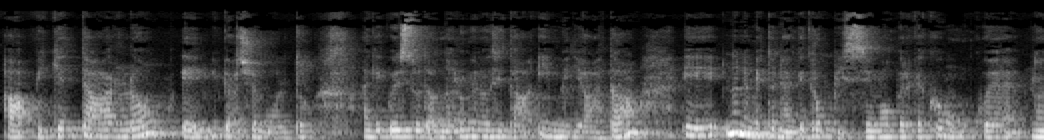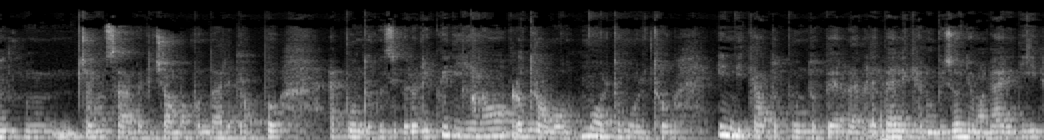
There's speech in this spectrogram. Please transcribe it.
a picchiettarlo e mi piace molto. Anche questo dà una luminosità immediata e non ne metto neanche troppissimo perché comunque non, cioè non serve diciamo abbondare troppo. È appunto così bello liquidino lo trovo molto molto indicato appunto per le pelli che hanno bisogno magari di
